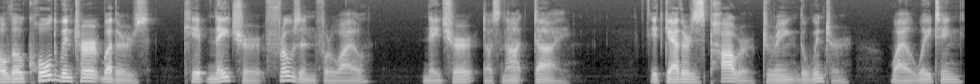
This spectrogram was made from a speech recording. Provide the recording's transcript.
Although cold winter weathers keep nature frozen for a while, nature does not die. It gathers power during the winter while waiting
